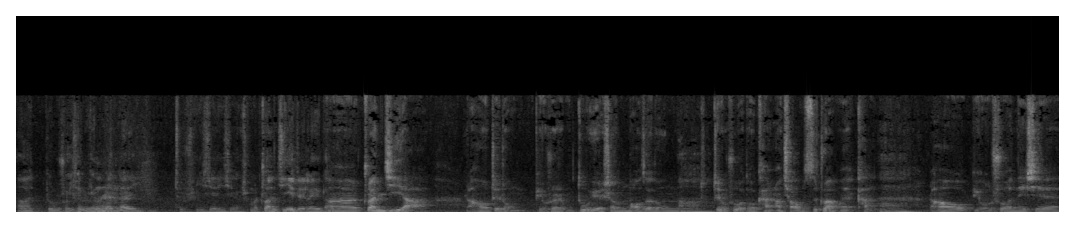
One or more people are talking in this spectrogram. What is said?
呃，比如说一些名人的，就是一些一些什么传记这类的，呃，传记啊，然后这种，比如说什么杜月笙、毛泽东啊，这种书我都看，然后乔布斯传我也看，然后比如说那些，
